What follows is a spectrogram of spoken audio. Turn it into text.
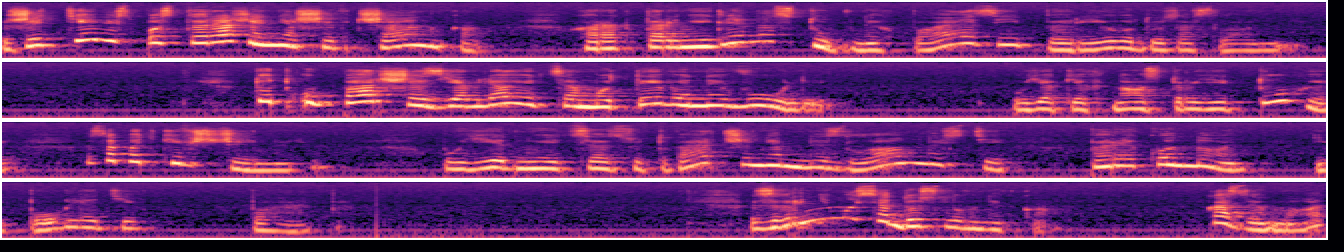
життєві спостереження Шевченка, характерні для наступних поезій періоду заслання. Тут уперше з'являються мотиви неволі, у яких настрої туги за батьківщиною поєднуються з утвердженням незламності, переконань і поглядів поета. Звернімося до словника. Каземат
